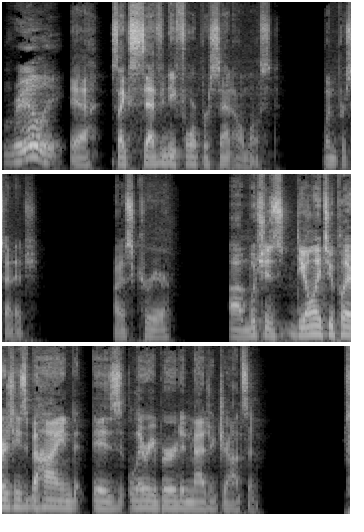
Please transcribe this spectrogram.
Really? Yeah, it's like seventy four percent almost win percentage on his career. Um, which is the only two players he's behind is Larry Bird and Magic Johnson.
